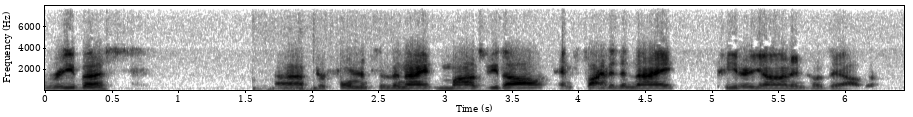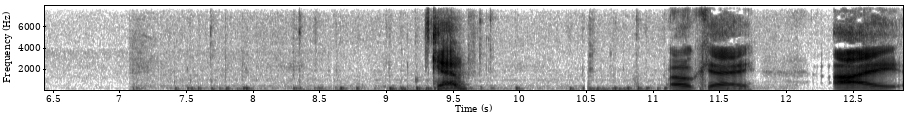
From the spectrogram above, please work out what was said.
Ribas. Uh, performance of the night, Masvidal, and fight of the night, Petr Yan and Jose Aldo. Kev? Okay. I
